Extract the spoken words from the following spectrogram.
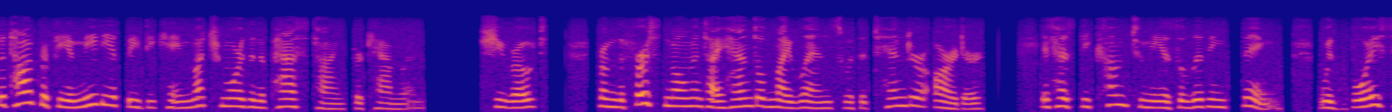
Photography immediately became much more than a pastime for Cameron. She wrote, From the first moment I handled my lens with a tender ardor, it has become to me as a living thing, with voice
